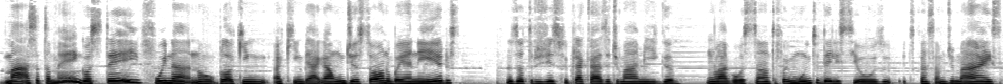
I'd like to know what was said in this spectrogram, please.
massa também, gostei. Fui na, no bloquinho aqui em BH um dia só, no Baianeiros. Nos outros dias fui para casa de uma amiga em Lagoa Santa. Foi muito delicioso, descansamos demais.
